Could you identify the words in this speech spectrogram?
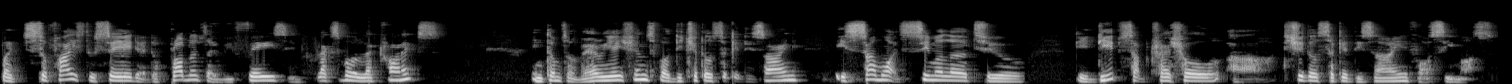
but suffice to say that the problems that we face in flexible electronics, in terms of variations for digital circuit design, is somewhat similar to the deep subthreshold uh, digital circuit design for CMOS.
